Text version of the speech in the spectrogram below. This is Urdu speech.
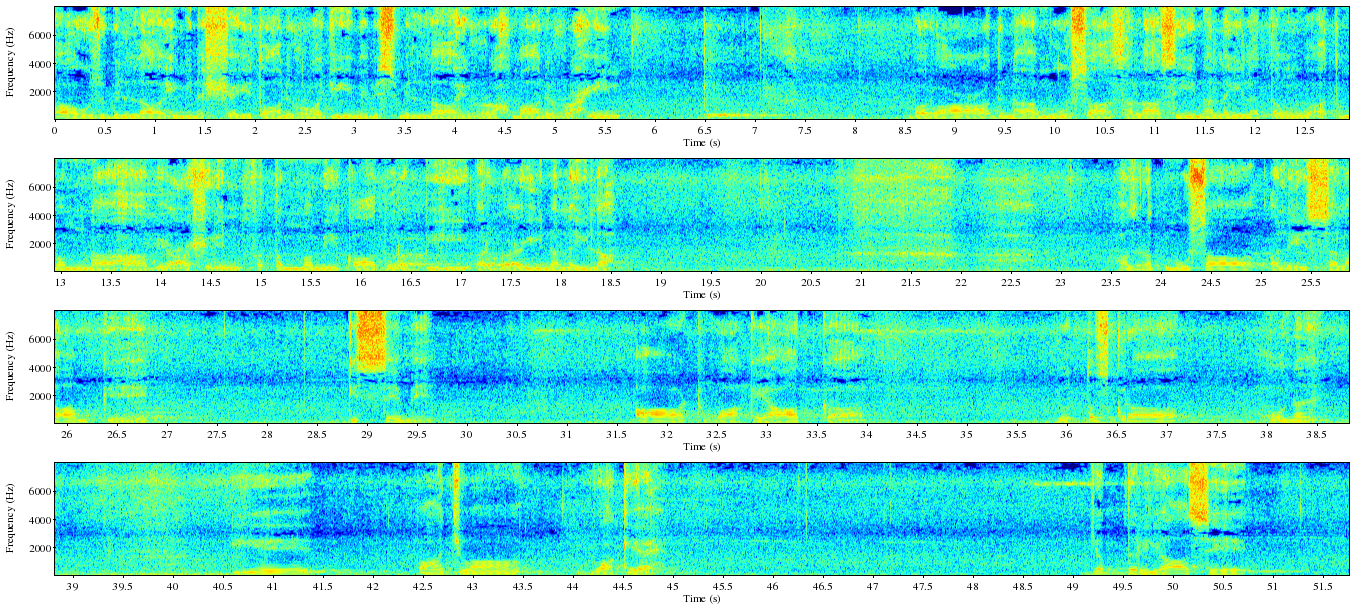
اعوذ باللہ من الشیطان الرجیم بسم اللہ الرحمن الرحیم ووعدنا موسیٰ ثلاثین لیلتا واتممناها بعشر فتم میقات ربه اربعین لیلہ حضرت موسیٰ علیہ السلام کے قصے میں آٹھ واقعات کا جو تذکرہ ہونا ہے، یہ پانچواں واقعہ ہے۔ جب دریا سے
